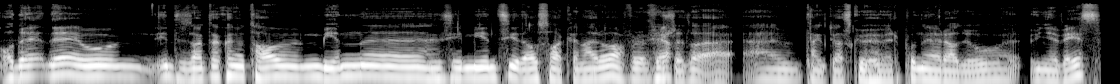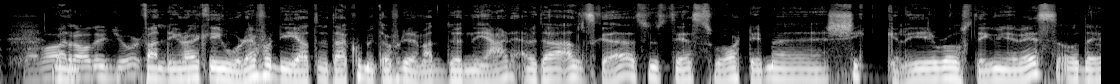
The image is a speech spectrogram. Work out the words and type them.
og det, det, er jo interessant. Jeg kan jo ta min, eh, min side av saken her òg. For det første, så jeg, jeg tenkte jeg skulle høre på nye radio underveis. Det var bra du gjorde. Veldig glad jeg ikke gjorde det, fordi at jeg kom ut til å flire meg dønn i hjel. Jeg, jeg elsker det. Jeg syns det er så artig med skikkelig roasting underveis. Og det,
